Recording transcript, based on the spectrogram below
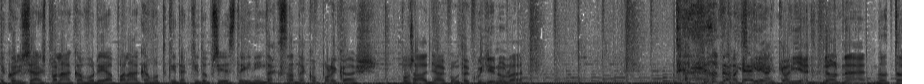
Jako když dáš panáka vody a panáka vodky, tak ti to přijde stejný? Tak snad jako polikáš pořád nějakou tekutinu, ne? Počkej. jako jedno ne. No to,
